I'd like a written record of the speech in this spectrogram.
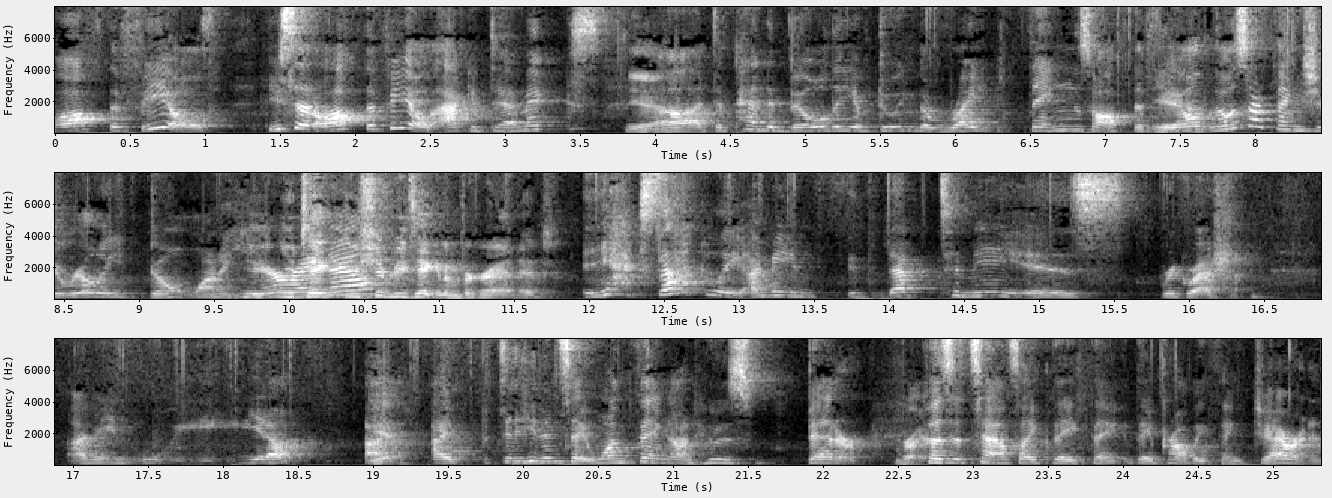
off the field. He said off the field, academics, Yeah. uh, dependability of doing the right things off the field. Yeah. Those are things you really don't want to You, hear you right take now. you should be taking them for granted. Yeah, exactly. I mean, that to me is regression. I mean, we- you know, Yeah. I, I he didn't say one thing on who's better Right. because it sounds like they think they probably think Jared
